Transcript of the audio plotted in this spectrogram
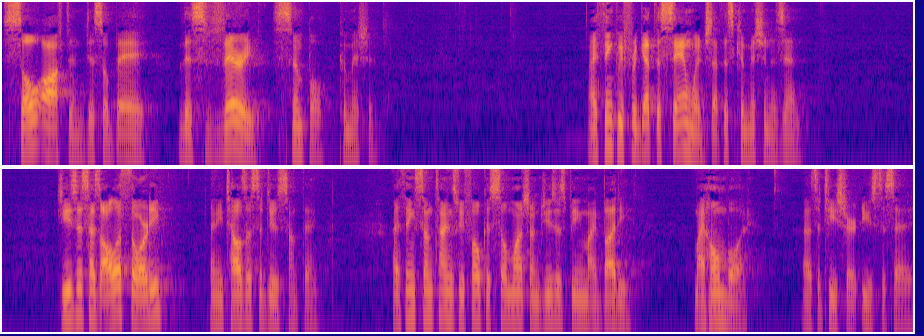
so often disobey this very simple commission. I think we forget the sandwich that this commission is in. Jesus has all authority, and he tells us to do something. I think sometimes we focus so much on Jesus being my buddy, my homeboy, as a t shirt used to say,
